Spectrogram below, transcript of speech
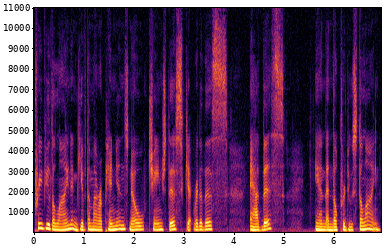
preview the line and give them our opinions. No, change this, get rid of this, add this, and then they'll produce the line.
